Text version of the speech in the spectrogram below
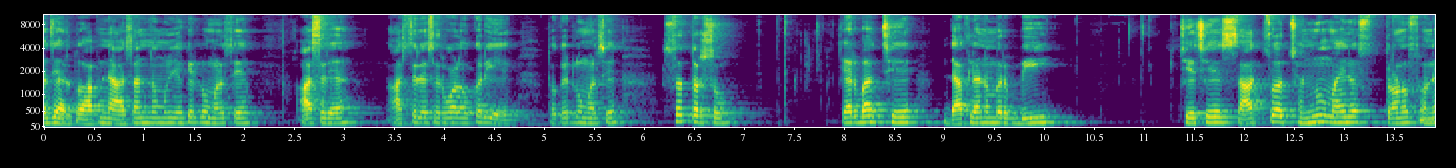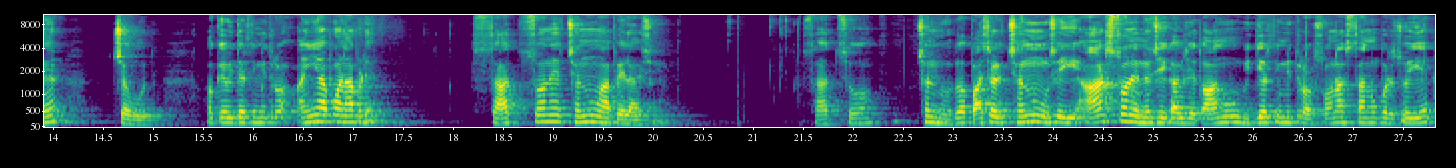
હજાર. તો આપને આસાનનું મૂલ્ય કેટલું મળશે? આશરે આશરે સરવાળો કરીએ તો કેટલું મળશે? સત્તરસો. ત્યારબાદ છે દાખલા નંબર બી, જે છે સાતસો છન્નું માઇનસ ત્રણસો ને ચૌદ. ઓકે વિદ્યાર્થી મિત્રો, અહીંયા પણ આપણે સાતસો છન્નું આપેલા છે. સાતસો છન્નું. તો પાછળ છન્નું છે એ આઠસો ને નજીક આવી જાય. તો આનું, વિદ્યાર્થી મિત્રો, સોના સ્થાન ઉપર જોઈએ,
